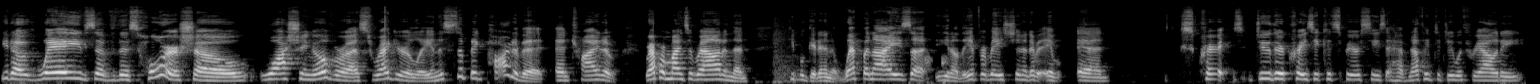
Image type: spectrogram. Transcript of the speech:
you know waves of this horror show washing over us regularly and this is a big part of it and trying to wrap our minds around and then people get in and weaponize uh, you know the information and and cra- do their crazy conspiracies that have nothing to do with reality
